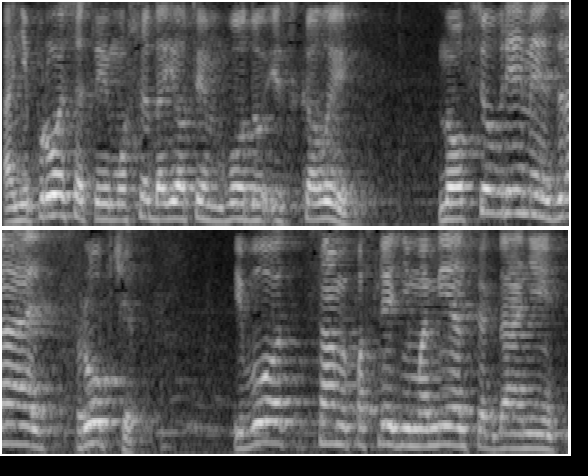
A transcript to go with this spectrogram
они просят, и Моше дает им воду из скалы. Но все время Израиль ропчет. И вот в самый последний момент, когда они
